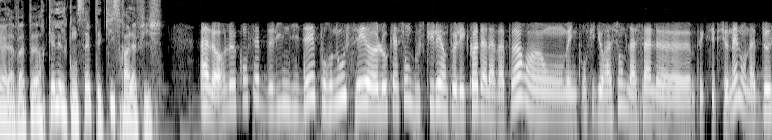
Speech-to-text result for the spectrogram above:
à la vapeur. Quel est le concept et qui sera l'affiche? Alors, le concept de l'Indie Day, pour nous, c'est euh, l'occasion de bousculer un peu les codes à la vapeur. Euh, on a une configuration de la salle euh, un peu exceptionnelle. On a deux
